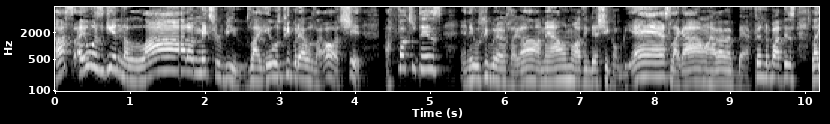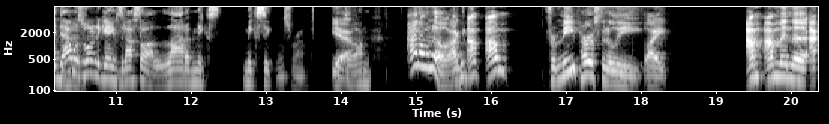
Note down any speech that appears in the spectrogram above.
I, it was getting a lot of mixed reviews. Like it was people that was like, "Oh shit, I fucks with this," and it was people that was like, "Oh man, I don't know. I think that shit gonna be ass. Like I don't have, I have a bad feeling about this." Like that mm-hmm. was one of the games that I saw a lot of mixed mixed signals from. Yeah. So I'm, I don't know. I, I'm, I'm, for me personally, like, I'm, I'm in the, I,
